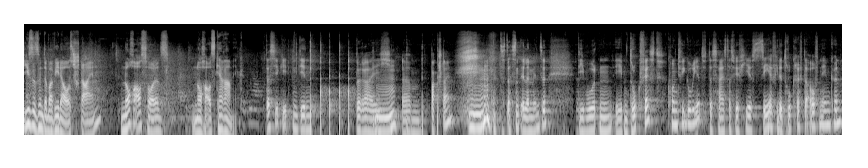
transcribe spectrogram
Diese sind aber weder aus Stein, noch aus Holz, noch aus Keramik. Das hier geht in den Bereich mhm. ähm, Backstein. Mhm. Das sind Elemente, die wurden eben druckfest konfiguriert. Das heißt, dass wir hier sehr viele Druckkräfte aufnehmen können.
